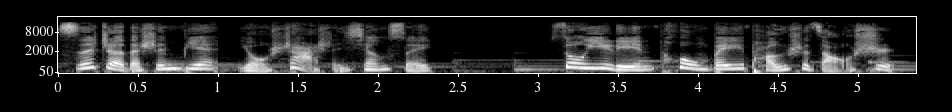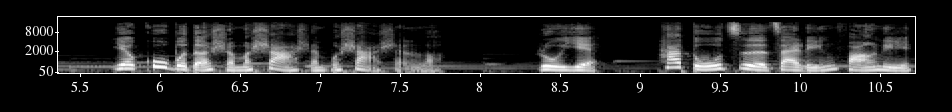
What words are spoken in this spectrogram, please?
死者的身边有煞神相随。宋义林痛悲彭氏早逝，也顾不得什么煞神不煞神了。入夜，他独自在灵房里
